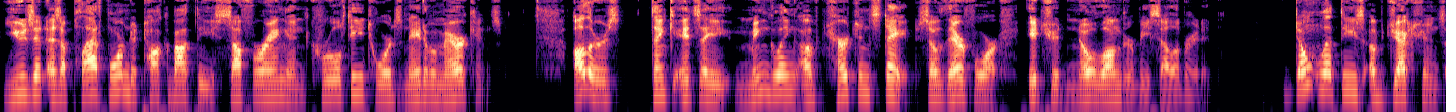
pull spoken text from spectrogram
use it as a platform to talk about the suffering and cruelty towards Native Americans. Others think it's a mingling of church and state, so therefore it should no longer be celebrated. Don't let these objections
